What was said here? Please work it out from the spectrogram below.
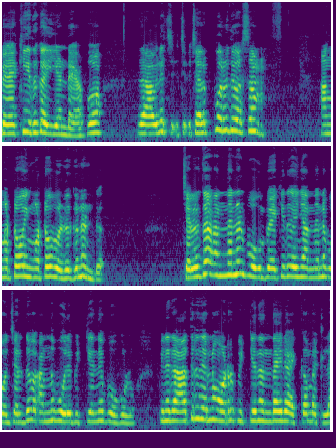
പാക്ക് ചെയ്ത് കഴിയണ്ടേ? അപ്പോൾ രാവിലെ ചിലപ്പോൾ ഒരു ദിവസം അങ്ങോട്ടോ ഇങ്ങോട്ടോ വിഴുകണുണ്ട്. ചിലത് അന്ന് തന്നെ പോകും. പാക്ക് ചെയ്ത് കഴിഞ്ഞാൽ അന്ന് തന്നെ പോകും. ചിലത് അന്ന് പോലെ പിറ്റേന്നേ പോകുള്ളൂ. പിന്നെ രാത്രി തരുന്ന ഓർഡർ പിറ്റേന്ന് എന്തായാലും അയക്കാൻ പറ്റില്ല.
